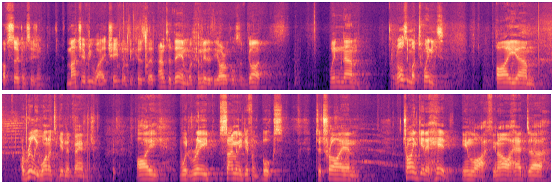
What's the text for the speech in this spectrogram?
of circumcision? Much every way, chiefly because that unto them were committed the oracles of God. When, um, when I was in my 20s, I, um, I really wanted to get an advantage. I would read so many different books to try and try and get ahead in life. You know, I had uh,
